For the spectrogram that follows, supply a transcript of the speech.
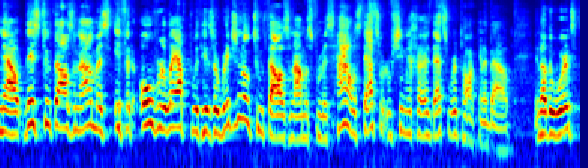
Now, this 2,000 amas, if it overlapped with his original 2,000 amas from his house, that's what Rav that's what we're talking about. In other words,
